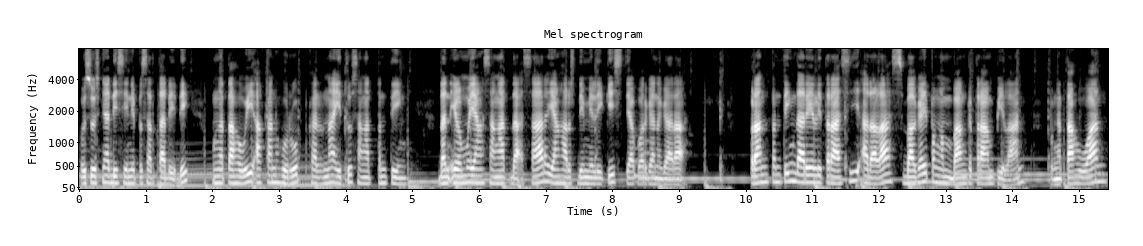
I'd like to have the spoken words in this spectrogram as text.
khususnya di sini peserta didik, mengetahui akan huruf karena itu sangat penting dan ilmu yang sangat dasar yang harus dimiliki setiap warga negara. Peran penting dari literasi adalah sebagai pengembang keterampilan, pengetahuan,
